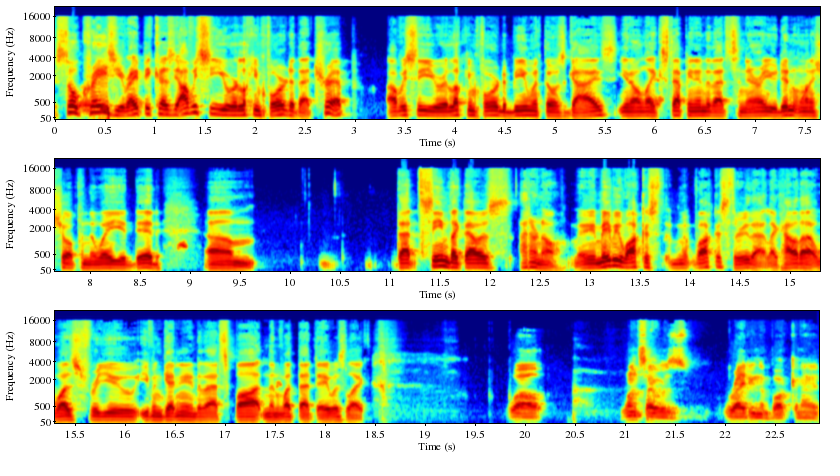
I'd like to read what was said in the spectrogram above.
so crazy, right? Because obviously you were looking forward to that trip. Obviously, you were looking forward to being with those guys. You know, like stepping into that scenario, you didn't want to show up in the way you did. Um, that seemed like that was I don't know. Maybe maybe walk us walk us through that, like how that was for you, even getting into that spot, and then what that day was like. Well, once I was writing the book and I,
